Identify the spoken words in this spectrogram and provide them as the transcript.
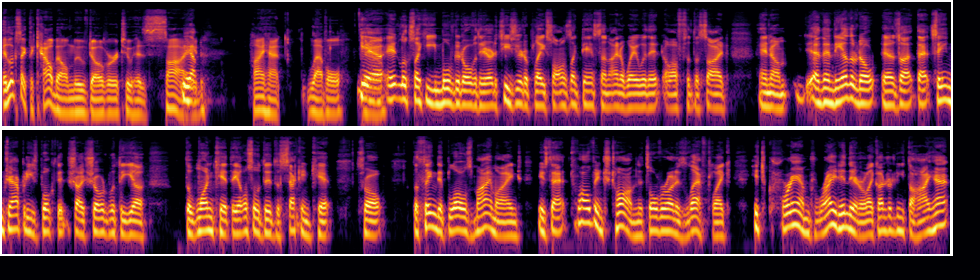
It looks like the cowbell moved over to his side Yep. hi hat level. Yeah, know. it looks like he moved it over there. It's easier to play songs like "Dance the Night Away" with it off to the side. And um, and then the other note is uh, that same Japanese book that I showed with the uh, the one kit. They also did the second kit. So the thing that blows my mind is that 12 inch tom that's over on his left. Like it's crammed right in there, like underneath the hi hat.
